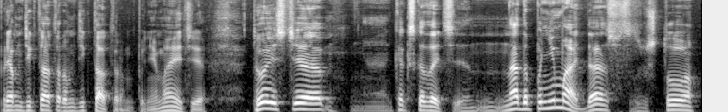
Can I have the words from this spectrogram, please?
прям диктатором-диктатором, понимаете? То есть, э, как сказать, надо понимать, да, что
